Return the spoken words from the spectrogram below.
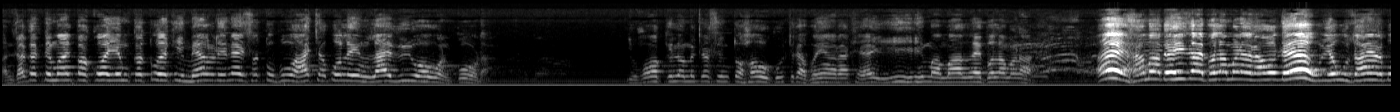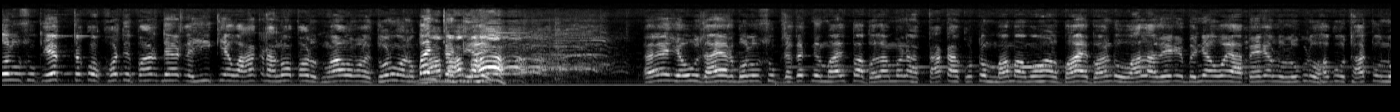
અને જગતની માલપા કોઈ એમ કરતું હોય કે મેળડી નહીં સતું ભૂ હાચા બોલે લાઈવ વ્યૂ આવો ને કોડા. એ સો કિલોમીટરથી તો હાવ કૂતરા ભયા રાખે. ઈમાં માલ નહીં ભલામણા. એ હામાં બેહી જાય ભલામણા રાવો દેવ. એવું જાહેર બોલું છું કે એક ટકો ખોટી પાડ દે એટલે ઈ કેવા આંકડા ન પાડું. માલ વાળો ધૂણવાનું બંધ કરી દે. એ એવું જાહેર બોલું છું જગતની માલપા ભલામણા કાકા કુટુંબ મામા મોહાળ ભાઈ ભાંડુ વાલા વેરી બન્યા હોય આ પહેરેલું લુગડું હગું થાતું ન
